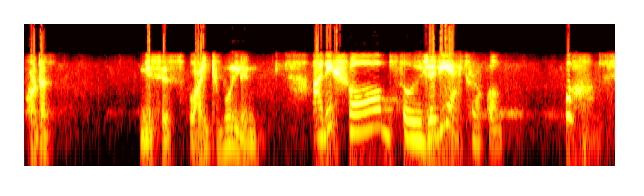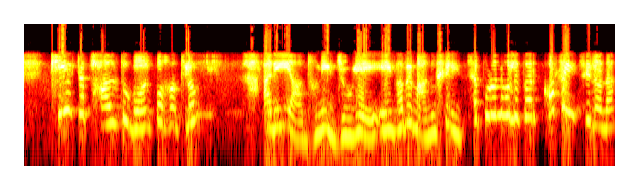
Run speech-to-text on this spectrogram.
হঠাৎ মিসেস হোয়াইট বললেন আরে সব সোলজারই একরকম। কি একটা ফালতু গল্প হাঁকলো। আর এই আধুনিক যুগে এইভাবে মানুষের ইচ্ছা পূরণ হলে তো আর কথাই ছিল না।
